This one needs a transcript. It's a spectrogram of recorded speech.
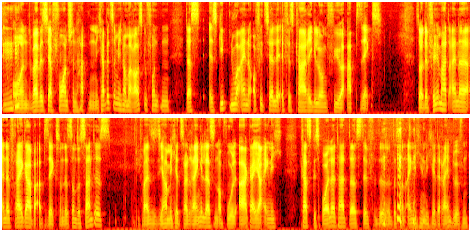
Mhm. Und weil wir es ja vorhin schon hatten. Ich habe jetzt nämlich nochmal rausgefunden, dass es gibt nur eine offizielle FSK-Regelung für ab 6. So, der Film hat eine, eine Freigabe ab 6. Und das Interessante ist, ich weiß nicht, sie haben mich jetzt halt reingelassen, obwohl Aka ja eigentlich krass gespoilert hat, dass, der, dass man eigentlich hier nicht hätte rein dürfen.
